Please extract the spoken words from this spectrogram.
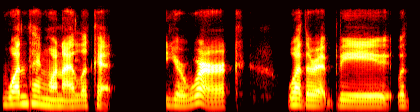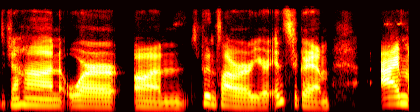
one thing when I look at your work, whether it be with Jehane or on Spoonflower or your Instagram, I'm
